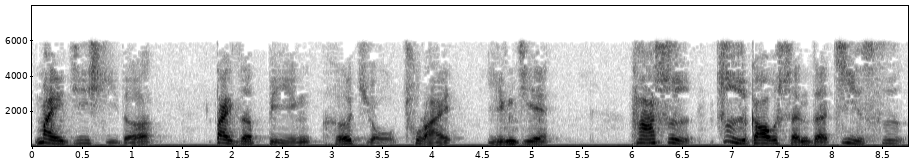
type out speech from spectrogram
麦基喜德带着饼和酒出来迎接，他是至高神的祭司，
